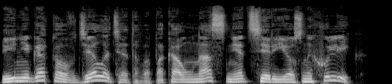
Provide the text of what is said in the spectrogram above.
и не готов делать этого, пока у нас нет серьезных улик.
